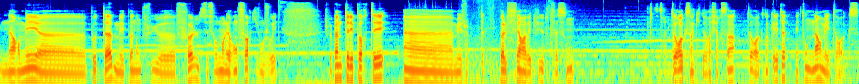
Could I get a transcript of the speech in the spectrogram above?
une armée euh, potable mais pas non plus euh, folle. C'est sûrement les renforts qui vont jouer. Je peux pas me téléporter. mais je vais peut-être pas le faire avec lui de toute façon. Ce serait Torox hein, qui devrait faire ça. Torox, dans quel état est ton armée Torox?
